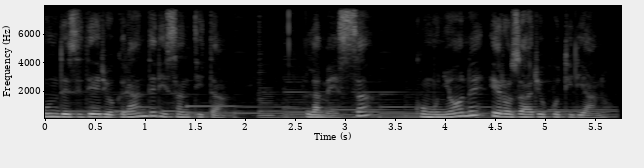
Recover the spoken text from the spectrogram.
un desiderio grande di santità la messa, comunione e rosario quotidiano,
